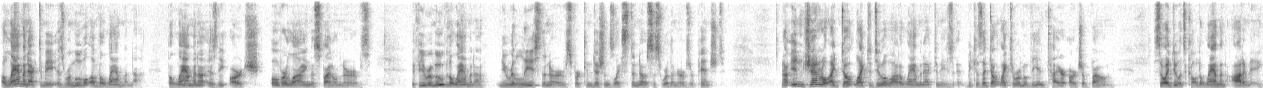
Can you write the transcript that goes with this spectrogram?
A laminectomy is removal of the lamina. The lamina is the arch overlying the spinal nerves. If you remove the lamina, you release the nerves for conditions like stenosis where the nerves are pinched. Now, in general, I don't like to do a lot of laminectomies because I don't like to remove the entire arch of bone. So I do what's called a laminotomy,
